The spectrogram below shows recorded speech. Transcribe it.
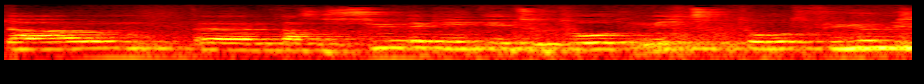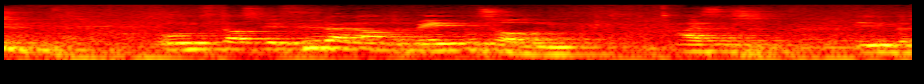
darum, ähm, dass es Sünde gibt, die zu Tod und nicht zu Tod führt und dass wir füreinander beten sollen, heißt es in der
